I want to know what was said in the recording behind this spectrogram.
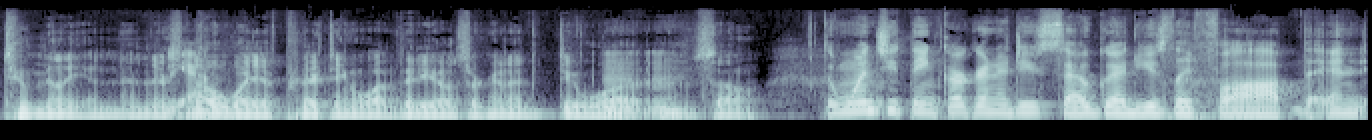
2 million. And there's Yeah. no way of predicting what videos are going to do what. So, The ones you think are going to do so good usually flop, and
